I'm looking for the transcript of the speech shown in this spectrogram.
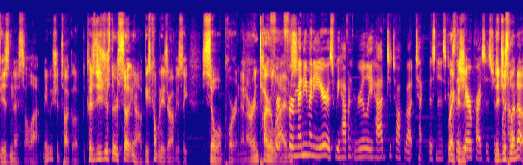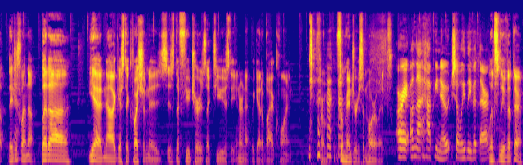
business a lot. Maybe we should talk a little because these just there's so you know these companies are obviously so important in our entire For, lives. for many, many years, we haven't really had to talk about tech business Right, because the 'cause it- share prices just they just went up. up. They just went up. But uh, yeah. Now I guess the question is: is the future is like to use the internet? We got to buy a coin. From from Andreessen Horowitz. All right, on that happy note, shall we leave it there? Let's leave it there.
